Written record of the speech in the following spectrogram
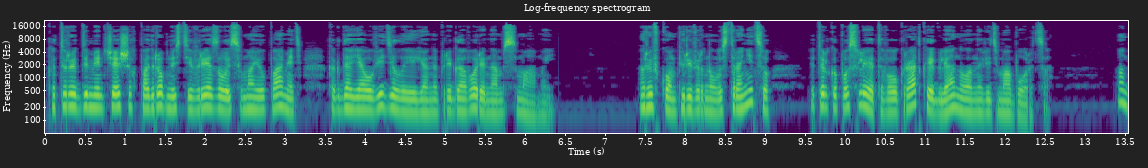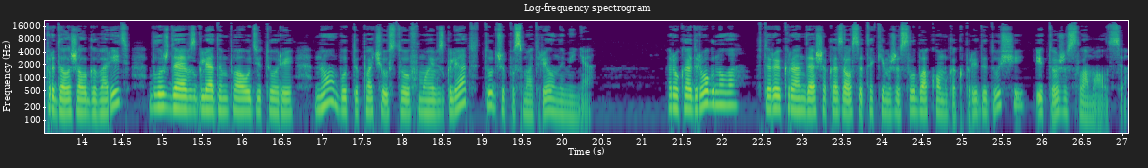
которая до мельчайших подробностей врезалась в мою память, когда я увидела ее на приговоре нам с мамой. Рывком перевернула страницу и только после этого украдкой глянула на ведьмоборца. Он продолжал говорить, блуждая взглядом по аудитории, но, будто почувствовав мой взгляд, тут же посмотрел на меня. Рука дрогнула, второй карандаш оказался таким же слабаком, как предыдущий, и тоже сломался.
